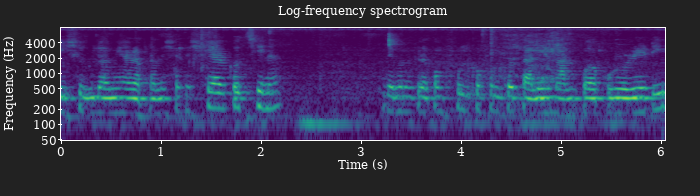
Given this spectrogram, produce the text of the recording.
বেশিগুলো আমি আর আপনাদের সাথে শেয়ার করছি না। দেখুন কীরকম ফুলকো ফুলকো তালের মালপোয়া পুরো রেডি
